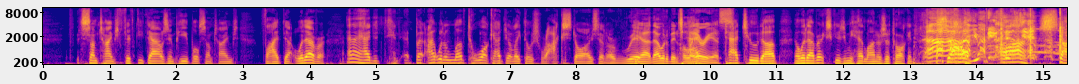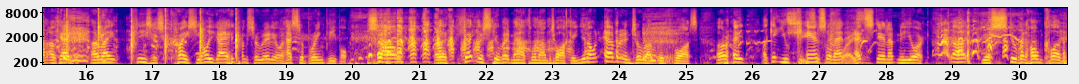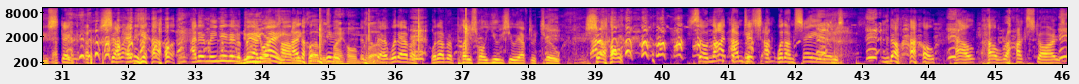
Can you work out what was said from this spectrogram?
sometimes fifty thousand people, sometimes five thousand, whatever. And I had to, but I would have loved to walk out there like those rock stars that are ripped. Yeah, that would have been tat- hilarious. tattooed up and whatever. Excuse me, headliners are talking. Ah, so, you uh. Stop, okay? All right. Jesus Christ, the only guy who comes to radio and has to bring people. So, shut your stupid mouth when I'm talking. You don't ever interrupt Rich Vos. All right? I'll get you Jesus canceled at, at Stand Up New York. Uh, your stupid home club, you stink. So, anyhow, I didn't mean it in a New bad York way. Comedy Club is my home club. bad- Whatever. Whatever place will use you after two. So. So not. I'm just. I'm, what I'm saying is, you know how how how rock stars,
